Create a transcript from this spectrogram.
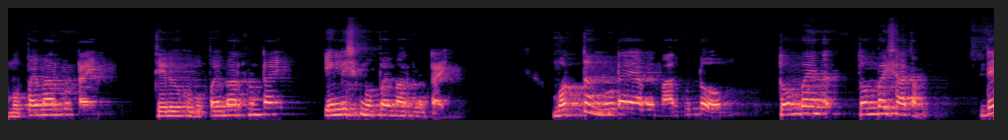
ముప్పై మార్కులు ఉంటాయి తెలుగుకు ముప్పై మార్కులు ఉంటాయి ఇంగ్లీష్కి ముప్పై మార్కులు ఉంటాయి. మొత్తం నూట యాభై మార్కుల్లో తొంభై తొంభై శాతం అంటే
